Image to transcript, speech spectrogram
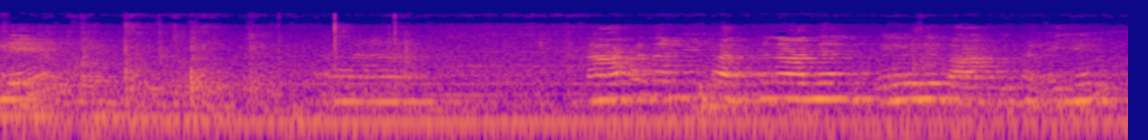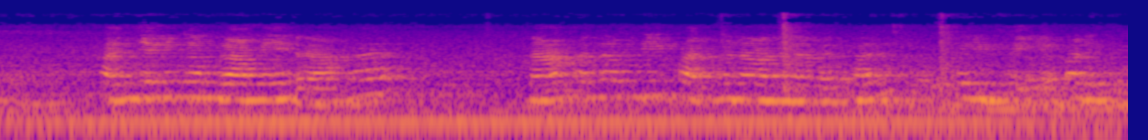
කුටියේ නාගනම්මි පත්මනාදන් එවලි වාක්‍යකණියුම් කංජලිගම් ග්‍රාමයේ රහ නාගනම්මි පත්මනාදන් වෙතල් සෙයිය පරිදි.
